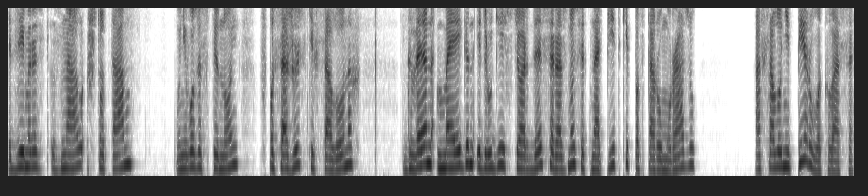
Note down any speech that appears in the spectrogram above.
Демерест знал, что там, у него за спиной, в пассажирских салонах, Гвен, Мейган и другие стюардессы разносят напитки по второму разу, а в салоне первого класса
